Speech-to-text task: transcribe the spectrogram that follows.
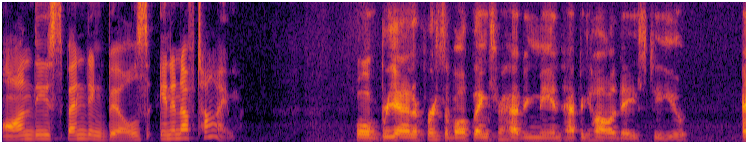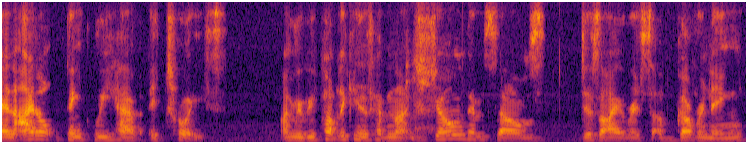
on these spending bills in enough time? Well, Briana, first of all, thanks for having me and happy holidays to you. And I don't think we have a choice. I mean, Republicans have not shown themselves desirous of governing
